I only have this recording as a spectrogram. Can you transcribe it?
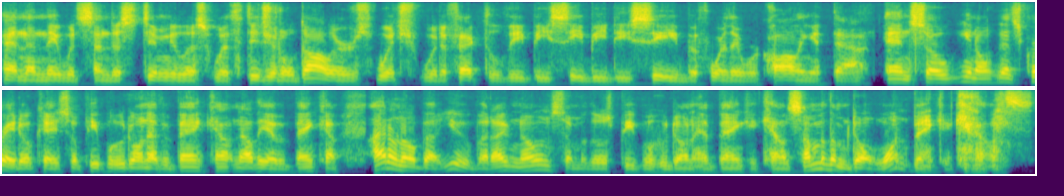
and then they would send a stimulus with digital dollars, which would effectively be CBDC before they were calling it that. And so, you know, that's great. Okay, so people who don't have a bank account now they have a bank account. I don't know about you, but I've known some of those people who don't have bank accounts. Some of them don't want bank accounts.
